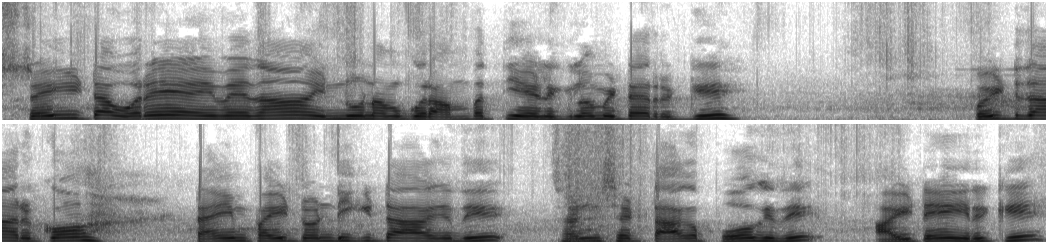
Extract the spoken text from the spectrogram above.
ஸ்ட்ரைட்டாக ஒரே ஹைவே தான். இன்னும் நமக்கு ஒரு ஐம்பத்தி ஏழு கிலோமீட்டர் இருக்குது போயிட்டு தான் இருக்கோம். டைம் ஃபைவ் டுவெண்ட்டி கிட்ட ஆகுது. சன் செட் ஆக போகுது. ஆகிட்டே இருக்குது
